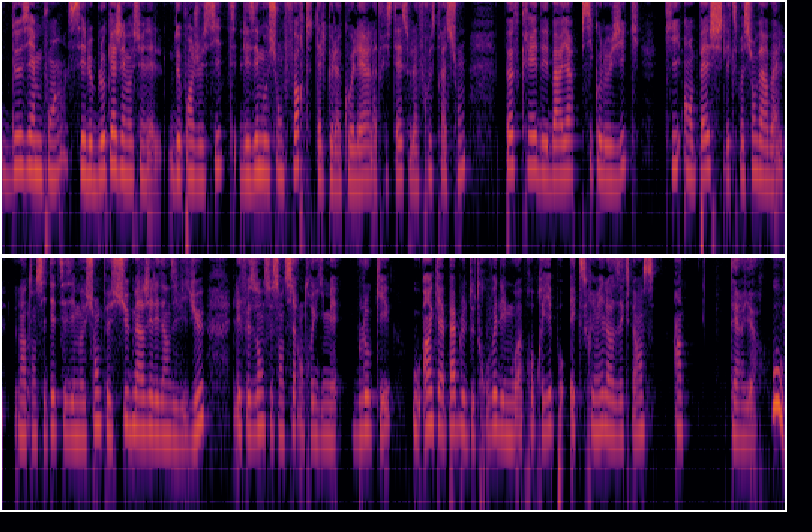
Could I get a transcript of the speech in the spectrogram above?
Deuxième point, c'est le blocage émotionnel. Deux points, je cite, les émotions fortes telles que la colère, la tristesse ou la frustration peuvent créer des barrières psychologiques qui empêchent l'expression verbale. L'intensité de ces émotions peut submerger les individus, les faisant se sentir entre guillemets bloqués ou incapables de trouver les mots appropriés pour exprimer leurs expériences intérieures. Ouh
